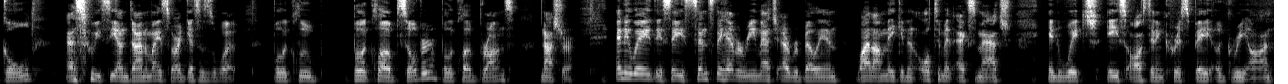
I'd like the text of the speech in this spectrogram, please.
Gold as we see on Dynamite. So I guess this is what Bullet Club Bullet Club Silver, Bullet Club Bronze, not sure. Anyway, they say since they have a rematch at Rebellion, why not make it an Ultimate X match in which Ace Austin and Chris Bey agree on?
